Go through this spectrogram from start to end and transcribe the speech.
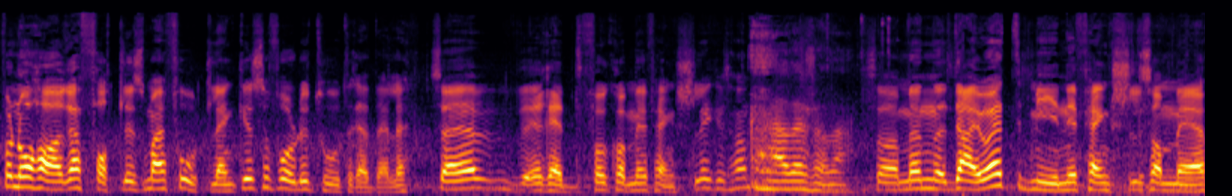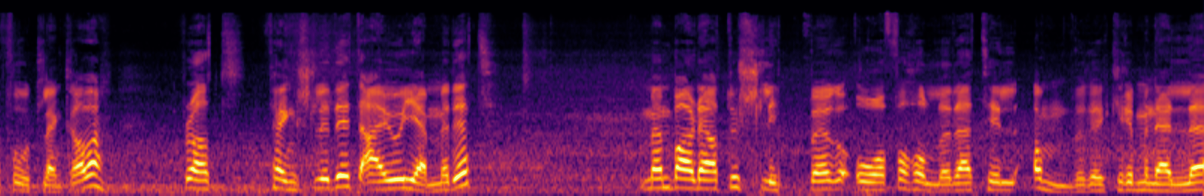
For nå har jeg fått liksom ei fotlenke, så får du to tredjedeler. Så jeg er redd for å komme i fengsel. ikke sant? Ja, det skjønner jeg. Så, men det er jo et minifengsel som med fotlenka. da. For at fengselet ditt er jo hjemmet ditt. Men bare det at du slipper å forholde deg til andre kriminelle,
